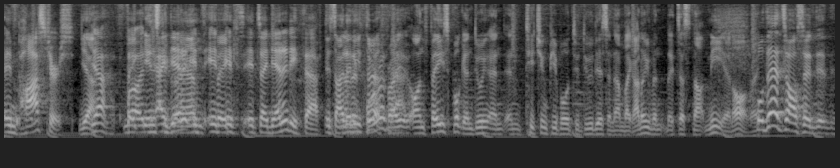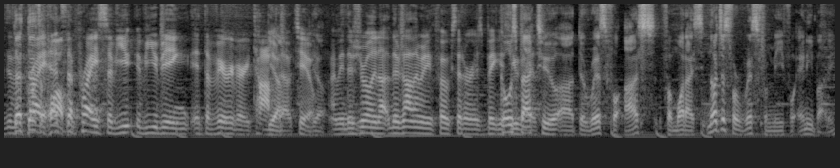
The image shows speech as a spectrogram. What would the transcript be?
Imposters. Yeah. Yeah. Fake Well, it's Instagram, it's, fake- it's, it's identity theft. It's another identity theft, right? that. On Facebook and doing and, and teaching people to do this, and I'm like, I don't even. It's just not me at all, right? Well, that's also the, the, That- that's price. That's the price of you of you being at the very very top Yeah, though too. yeah. I mean, there's really not there's not that many folks that are as big as you. It goes you back guys. to uh, the risk for us, from what I see, not just for risk for me, for anybody.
